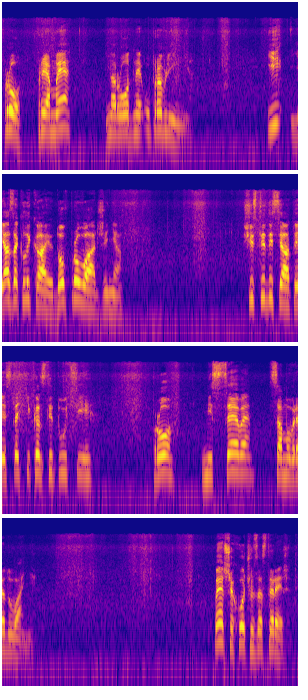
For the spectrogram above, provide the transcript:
про пряме народне управління. І я закликаю до впровадження 60 статті Конституції про місцеве самоврядування. Перше хочу застережити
